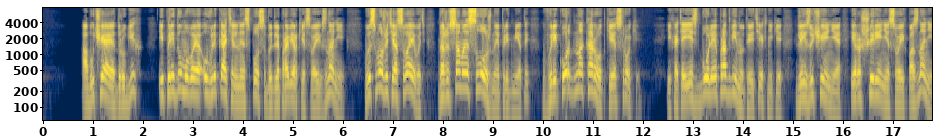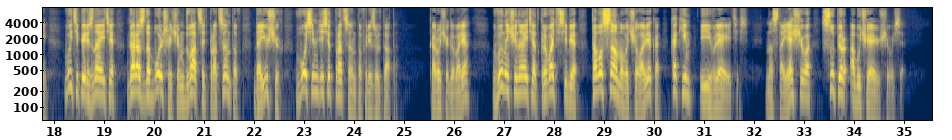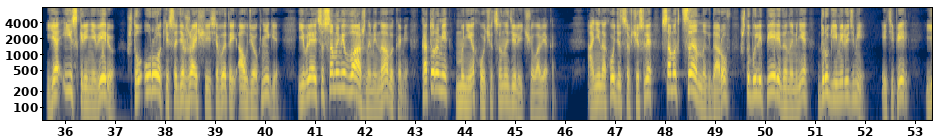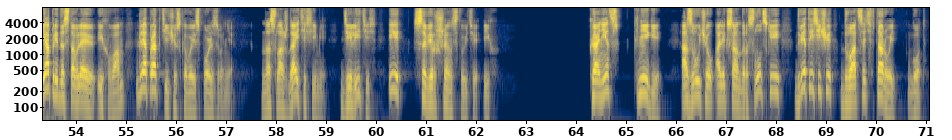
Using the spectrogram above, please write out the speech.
Обучая других и придумывая увлекательные способы для проверки своих знаний – вы сможете осваивать даже самые сложные предметы в рекордно короткие сроки. И хотя есть более продвинутые техники для изучения и расширения своих познаний, вы теперь знаете гораздо больше, чем 20%, дающих 80% результата. Короче говоря, вы начинаете открывать в себе того самого человека, каким и являетесь, настоящего суперобучающегося. Я искренне верю, что уроки, содержащиеся в этой аудиокниге, являются самыми важными навыками, которыми мне хочется наделить человека. Они находятся в числе самых ценных даров, что были переданы мне другими людьми, и теперь я предоставляю их вам для практического использования. Наслаждайтесь ими, делитесь и совершенствуйте их. Конец книги. Озвучил Александр Слуцкий, 2022 год.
